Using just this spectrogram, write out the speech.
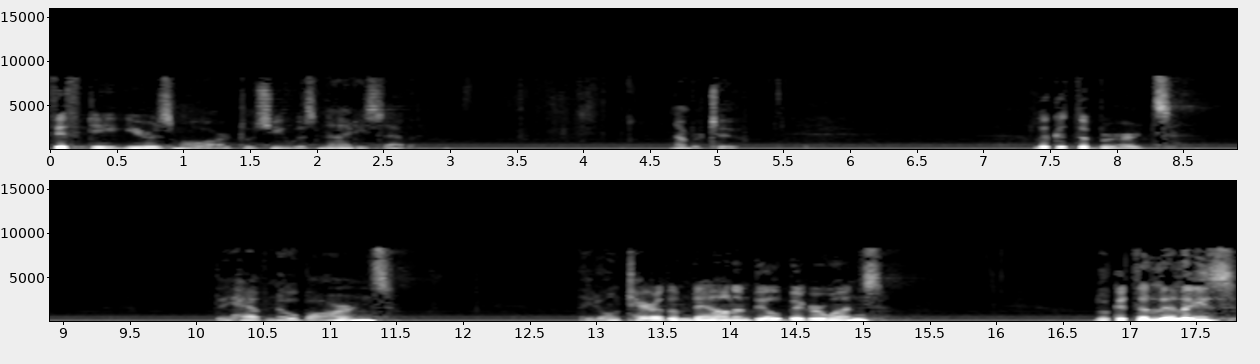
50 years more till she was 97. Number two, look at the birds. They have no barns, they don't tear them down and build bigger ones. Look at the lilies.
